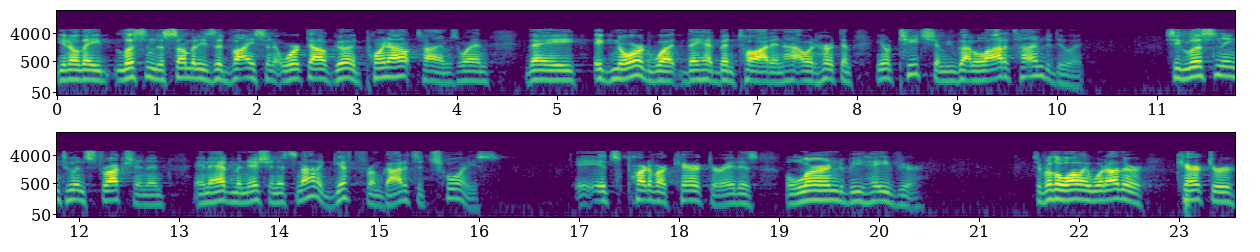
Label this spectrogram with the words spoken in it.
you know they listened to somebody's advice and it worked out good. Point out times when they ignored what they had been taught and how it hurt them. You know, teach them. You've got a lot of time to do it. See, listening to instruction and, and admonition, it's not a gift from God, it's a choice. It's part of our character, it is learned behavior. See, Brother Wally, what other character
